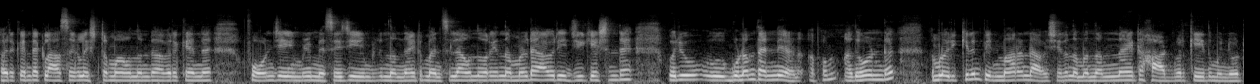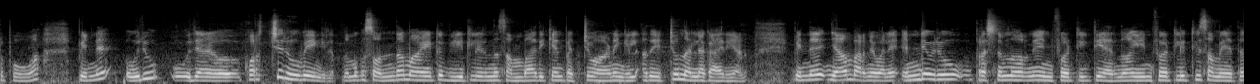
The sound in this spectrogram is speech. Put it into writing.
അവർക്ക് എന്റെ ക്ലാസ്സുകൾ ഇഷ്ടമാവുന്നുണ്ട്. അവർക്ക് എന്നെ ഫോൺ ചെയ്യുമ്പോഴും മെസ്സേജ് ചെയ്യുമ്പോഴും നന്നായിട്ട് മനസ്സിലാവുമെന്ന് പറയുന്നത് നമ്മളുടെ ആ ഒരു എഡ്യൂക്കേഷന്റെ ഒരു ഗുണം തന്നെയാണ്. അപ്പം അതുകൊണ്ട് നമ്മൾ ഒരിക്കലും പിന്മാറേണ്ട ആവശ്യമില്ല. നമ്മൾ നന്നായിട്ട് ഹാർഡ് വർക്ക് ചെയ്ത് മുന്നോട്ട് പോവുക. പിന്നെ ഒരു, കുറച്ച് രൂപയെങ്കിലും നമുക്ക് സ്വന്തമായിട്ട് വീട്ടിലിരുന്ന് സമ്പാദിക്കാൻ പറ്റുവാണെങ്കിൽ അത് ഏറ്റവും നല്ല കാര്യമാണ്. പിന്നെ ഞാൻ പറഞ്ഞ പോലെ എന്റെ ഒരു പ്രശ്നം എന്ന് പറഞ്ഞാൽ ഇൻഫെർട്ടിലിറ്റി ആയിരുന്നു. ആ ഇൻഫെർട്ടിലിറ്റി സമയത്ത്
